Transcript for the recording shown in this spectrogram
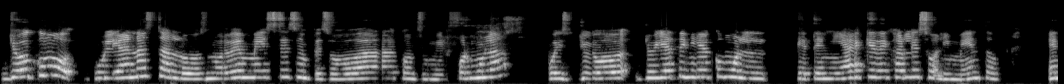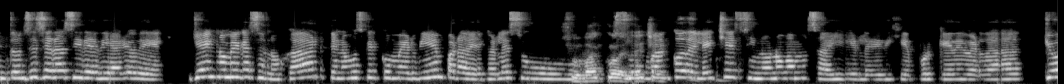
Yo como Julián hasta los nueve meses empezó a consumir fórmula, pues yo, yo ya tenía como que tenía que dejarle su alimento. Entonces era así de diario de, Jay, no me hagas enojar, tenemos que comer bien para dejarle su, Su banco de su leche. banco de leche, si no, no vamos a ir, le dije, porque de verdad, yo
